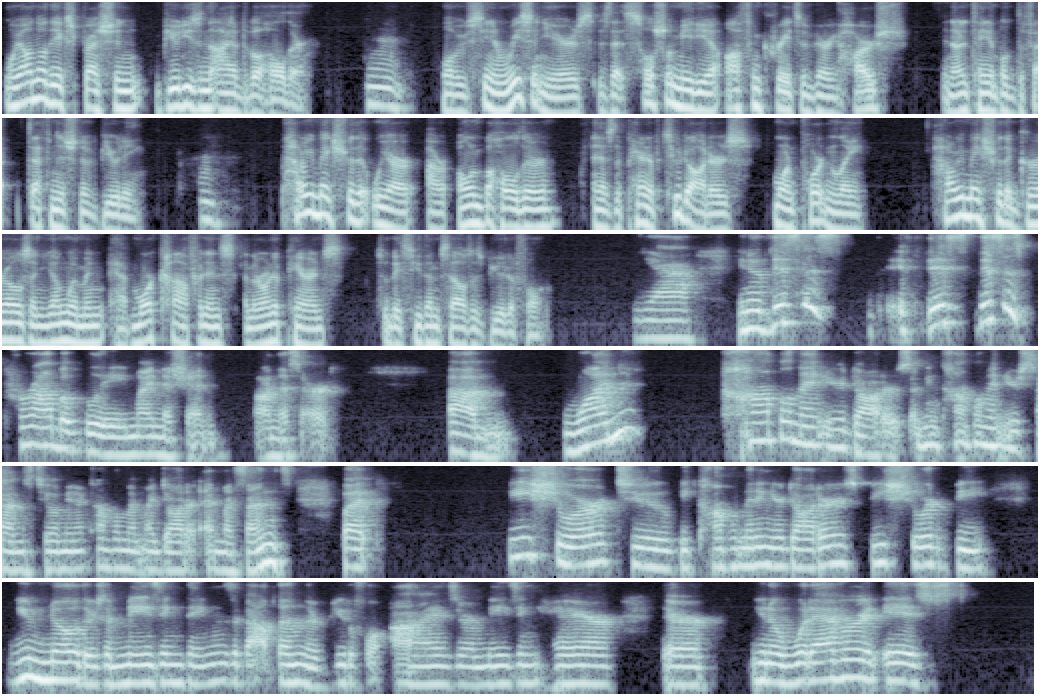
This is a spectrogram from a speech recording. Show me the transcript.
We all know the expression beauty is in the eye of the beholder. Mm. What we've seen in recent years is that social media often creates a very harsh an unattainable def- definition of beauty. Mm. How do we make sure that we are our own beholder? And as the parent of two daughters, more importantly, how do we make sure that girls and young women have more confidence in their own appearance so they see themselves as beautiful? Yeah. You know, this is if this this is probably my mission on this earth. Um, one, compliment your daughters. I mean, compliment your sons too. I mean, I compliment my daughter and my sons, but be sure to be complimenting your daughters. Be sure to be, you know, there's amazing things about them. Their beautiful eyes, their amazing hair, their, you know, whatever it is,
